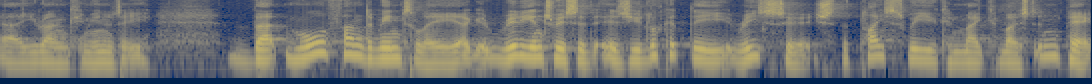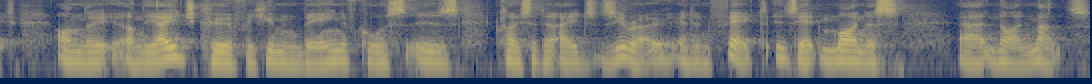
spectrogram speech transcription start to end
uh, your own community. But more fundamentally, I get really interested as you look at the research, the place where you can make most impact on the, on the age curve for a human being, of course, is closer to age zero, and in fact, is at minus uh, nine months.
